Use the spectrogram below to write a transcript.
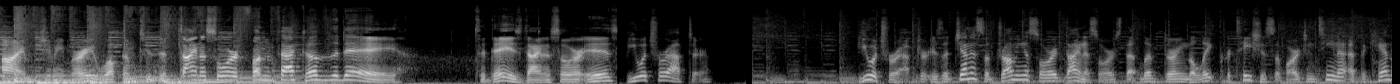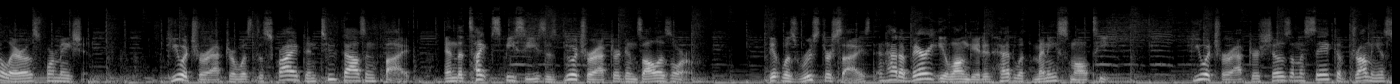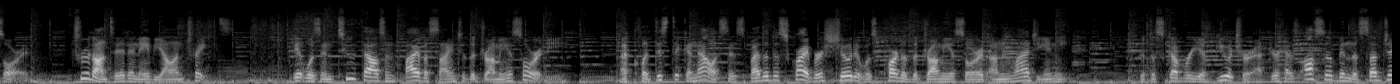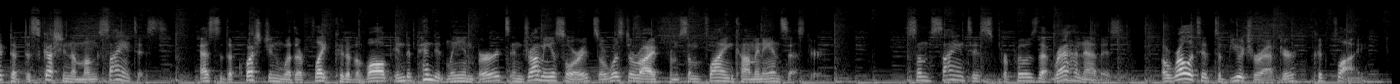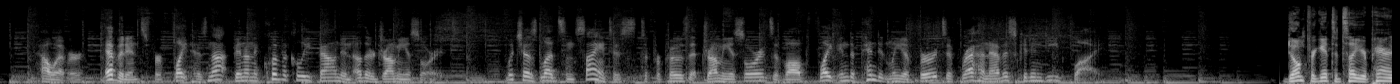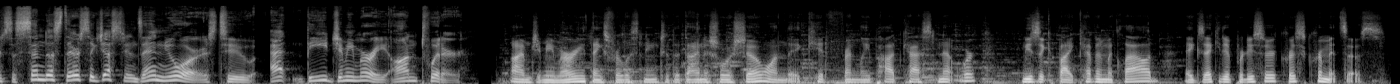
Murray. Welcome to the dinosaur fun fact of the day. Today's dinosaur is Buitroraptor. Buitroraptor is a genus of dromaeosaurid dinosaurs that lived during the late Cretaceous of Argentina at the Candeleros Formation. Buitroraptor was described in 2005, and the type species is Buitroraptor gonzalezorum. It was rooster-sized and had a very elongated head with many small teeth. Buitroraptor shows a mosaic of dromaeosaurid, troodontid and avialan traits. It was in 2005 assigned to the Dromaeosauridae. A cladistic analysis by the describer showed it was part of the Dromaeosaurid unlagianae. The discovery of Buitroraptor has also been the subject of discussion among scientists, as to the question whether flight could have evolved independently in birds and dromaeosaurids or was derived from some flying common ancestor. Some scientists propose that Rahonavis, a relative to Buitroraptor, could fly. However, evidence for flight has not been unequivocally found in other dromaeosaurids, which has led some scientists to propose that dromaeosaurids evolved flight independently of birds if Rahonavis could indeed fly. Don't forget to tell your parents to send us their suggestions and yours to at the Jimmy Murray on Twitter. I'm Jimmy Murray. Thanks for listening to the Dinosaur Show on the Kid Friendly Podcast Network. Music by Kevin MacLeod, executive producer Chris Kremitzos.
